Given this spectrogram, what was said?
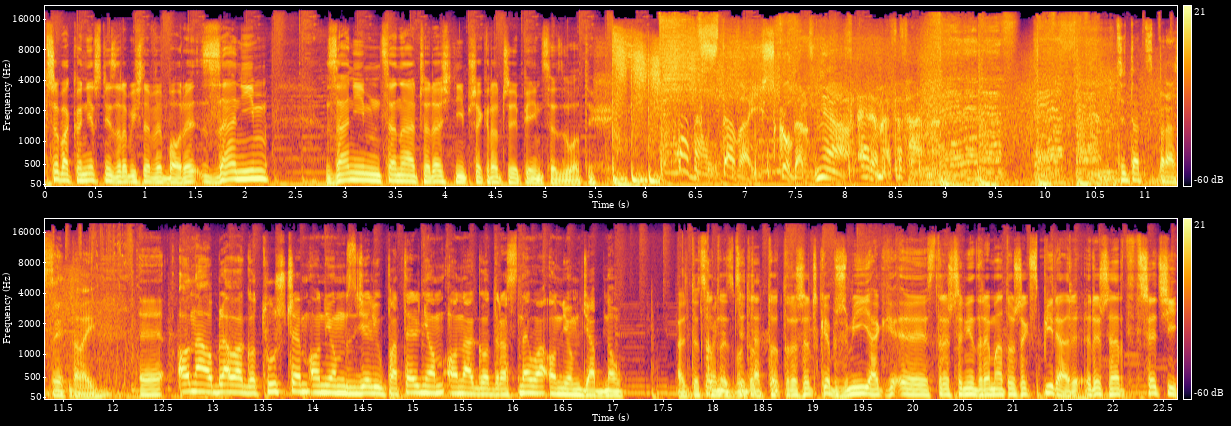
trzeba koniecznie zrobić te wybory, zanim, zanim cena czereśni przekroczy 500 zł. Wstawaj, Wstawaj, szkoda dnia w RMF FM. Cytat z prasy. Dawaj. Y, ona oblała go tłuszczem, on ją zdzielił patelnią, ona go drasnęła, on ją dziabnął. Ale to co to jest? Bo to, to troszeczkę brzmi jak e, streszczenie dramatu Szekspira. Ry- Ryszard III,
